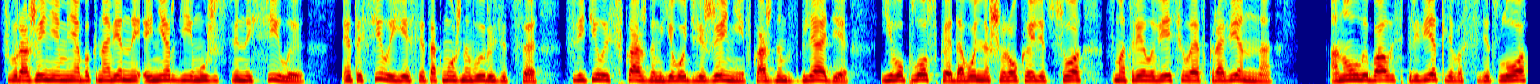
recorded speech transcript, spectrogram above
с выражением необыкновенной энергии и мужественной силы – эта сила, если так можно выразиться, светилась в каждом его движении, в каждом взгляде. Его плоское, довольно широкое лицо смотрело весело и откровенно. Оно улыбалось приветливо, светло,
